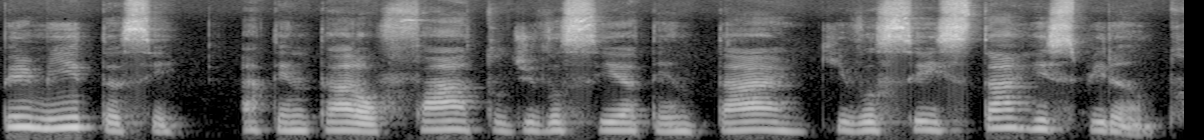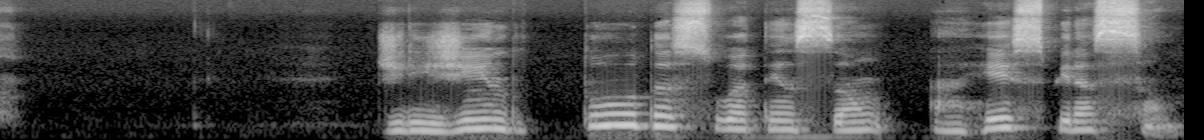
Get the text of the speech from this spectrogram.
Permita-se atentar ao fato de você atentar que você está respirando, dirigindo toda a sua atenção à respiração.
